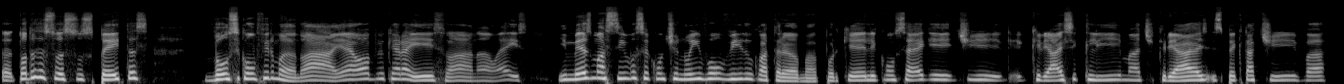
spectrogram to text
eh, todas as suas suspeitas vão se confirmando. Ah, é óbvio que era isso. Ah, não, é isso. E mesmo assim você continua envolvido com a trama, porque ele consegue te criar esse clima, te criar expectativa,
